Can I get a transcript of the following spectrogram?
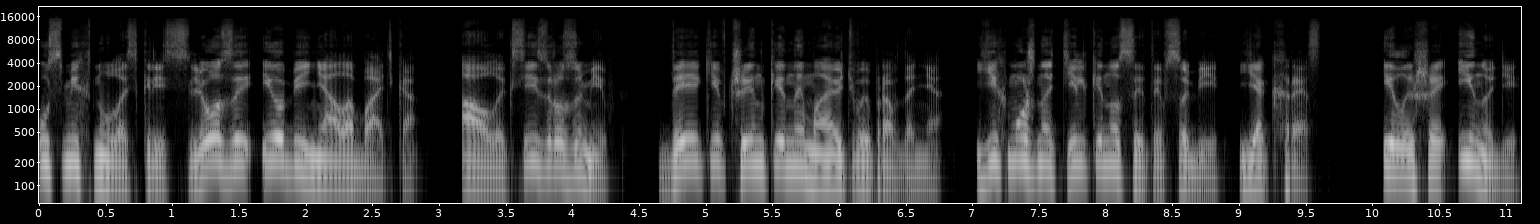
усміхнулась крізь сльози і обійняла батька. А Олексій зрозумів деякі вчинки не мають виправдання, їх можна тільки носити в собі, як хрест. І лише іноді,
